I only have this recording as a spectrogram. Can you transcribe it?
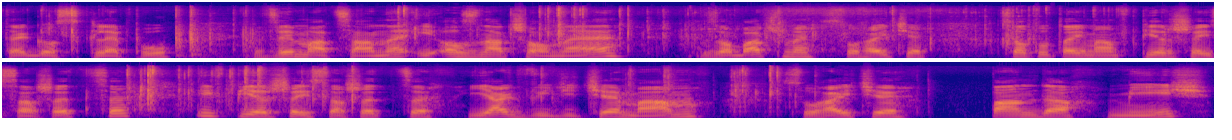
tego sklepu wymacane i oznaczone. Zobaczmy, słuchajcie, co tutaj mam w pierwszej saszetce. I w pierwszej saszetce, jak widzicie, mam, słuchajcie, panda miś.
